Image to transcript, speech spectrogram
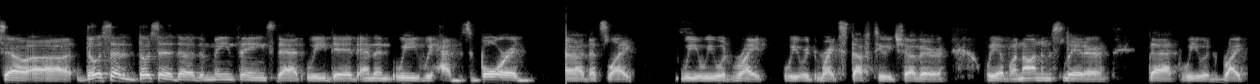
So uh, those are those are the the main things that we did, and then we we had this board uh, that's like we we would write we would write stuff to each other. We have anonymous letter that we would write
